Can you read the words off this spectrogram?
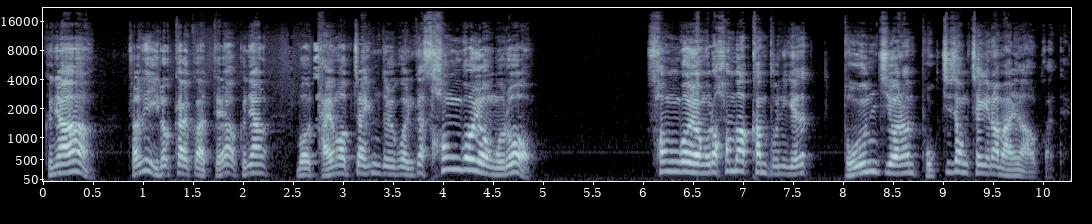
그냥 저는 이렇게 할 것 같아요. 그냥 뭐 자영업자 힘들고 그러니까 선거용으로 선거용으로 험악한 분위기에서 돈 지원한 복지 정책이나 많이 나올 것 같아요.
